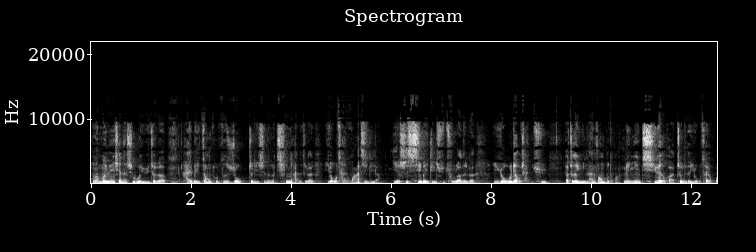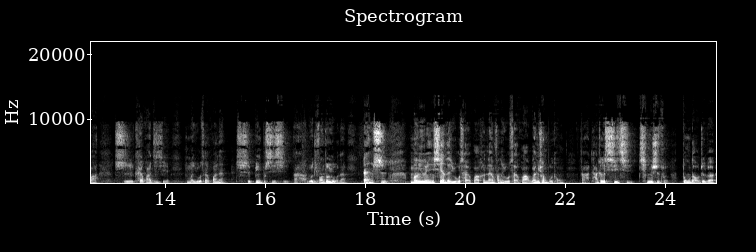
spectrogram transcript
那么门源县呢，是位于这个海北藏族自治州，这里是那个青海的这个油菜花基地啊，也是西北地区主要的一个油料产区。啊，这个与南方不同啊，每年七月的话，这里的油菜花是开花季节。那么油菜花呢，其实并不稀奇啊，很多地方都有的。但是蒙源县的油菜花和南方的油菜花完全不同啊，它这个稀奇，青石嘴。东到这个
